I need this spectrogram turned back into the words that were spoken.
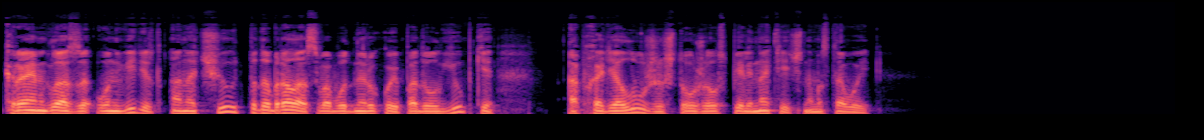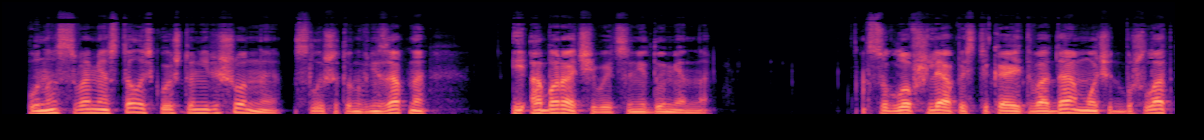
Краем глаза он видит, она чуть подобрала свободной рукой подол юбки, обходя лужи, что уже успели натечь на мостовой. «У нас с вами осталось кое-что нерешенное», — слышит он внезапно, — и оборачивается недоуменно. С углов шляпы стекает вода, мочит бушлат.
